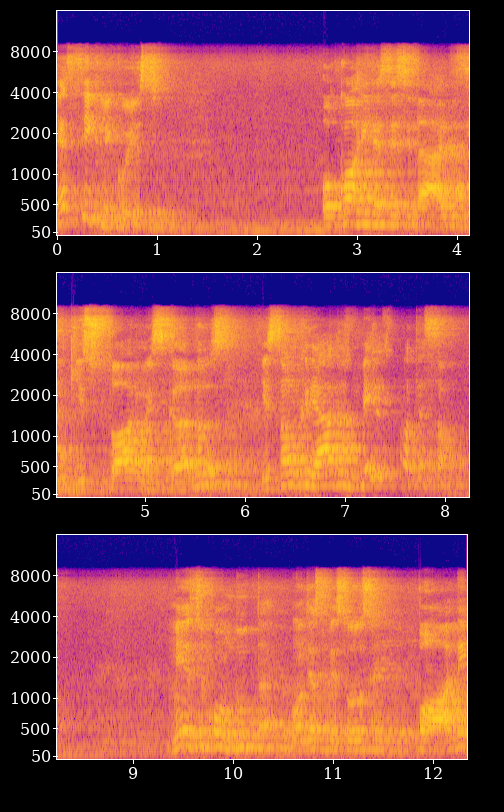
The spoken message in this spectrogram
É cíclico isso. Ocorrem necessidades em que estouram escândalos e são criados meios de proteção, meios de conduta, onde as pessoas podem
